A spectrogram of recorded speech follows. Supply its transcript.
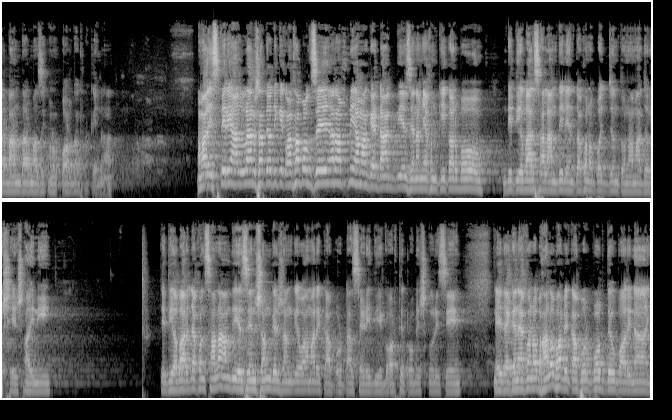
আর বান্দার মাঝে কোনো পর্দা থাকে না। আমার স্ত্রী আল্লাহর সাথে ওদিকে কথা বলছে, আর আপনি আমাকে ডাক দিয়েছেন, আমি এখন কি করব? দ্বিতীয়বার সালাম দিলেন, তখনও পর্যন্ত নামাজর শেষ হয়নি। তৃতীয়বার যখন সালাম দিয়েছেন, সঙ্গে সঙ্গে ও আমার কাপড়টা ছেড়ে দিয়ে গর্তে প্রবেশ করেছে। এই দেখেন এখনও ভালোভাবে কাপড় পরতেও পারি নাই।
